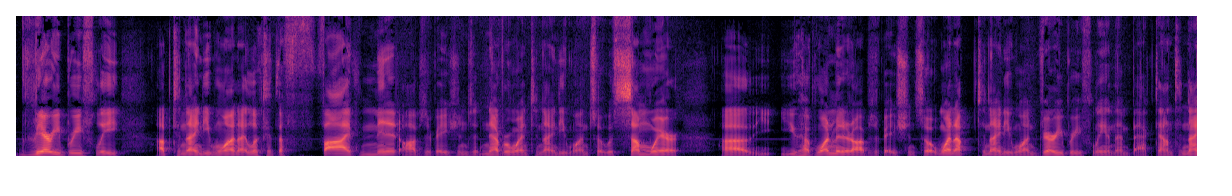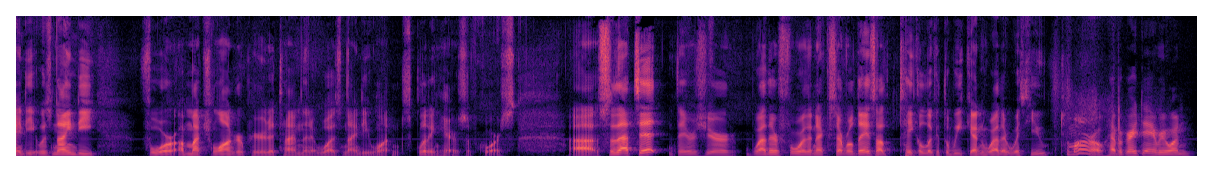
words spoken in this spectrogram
very briefly up to 91. I looked at the five minute observations, it never went to 91. So it was somewhere, uh, you have one minute observation. So it went up to 91 very briefly and then back down to 90. It was 90 for a much longer period of time than it was 91, splitting hairs, of course. Uh, so that's it. There's your weather for the next several days. I'll take a look at the weekend weather with you tomorrow. Have a great day, everyone.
